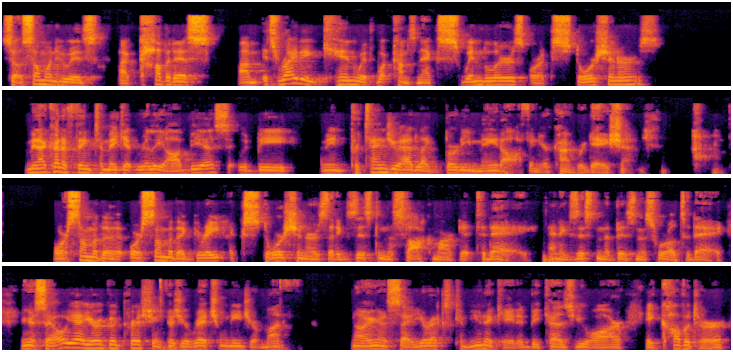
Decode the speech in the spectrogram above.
So someone who is uh, covetous, um, it's right in kin with what comes next, swindlers or extortioners. I mean, I kind of think to make it really obvious, it would be, I mean, pretend you had like Bernie Madoff in your congregation. or some of the or some of the great extortioners that exist in the stock market today and exist in the business world today. You're going to say, "Oh yeah, you're a good Christian because you're rich. We need your money." No, you're going to say you're excommunicated because you are a coveter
